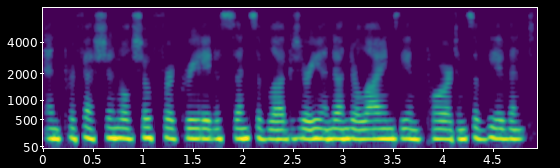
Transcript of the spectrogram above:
and professional chauffeur create a sense of luxury and underlines the importance of the event.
